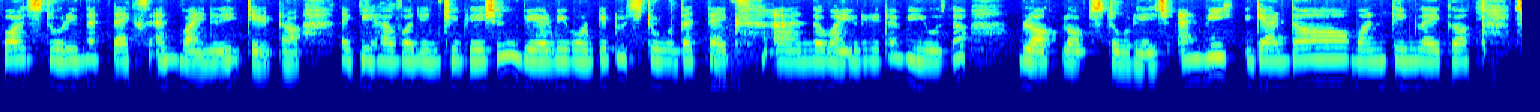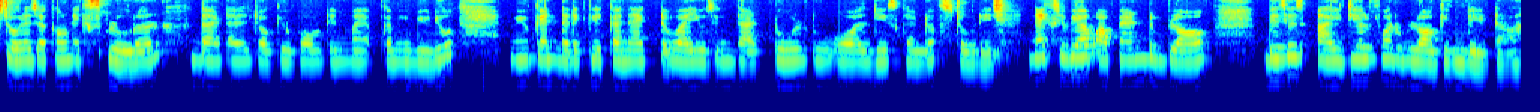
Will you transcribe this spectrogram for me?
for storing the text and binary data. Like we have one integration where we wanted to store the text and the binary data. We use the block blob storage. And we get the one thing like a storage account explorer that i'll talk you about in my upcoming video. You can directly connect by using that tool to all these kind of storage. Next we have append blob this is ideal for logging data.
